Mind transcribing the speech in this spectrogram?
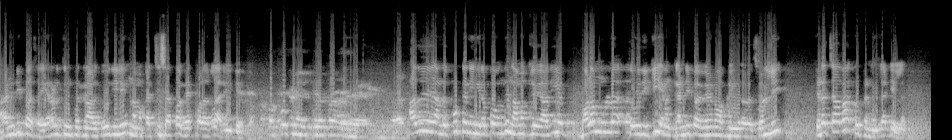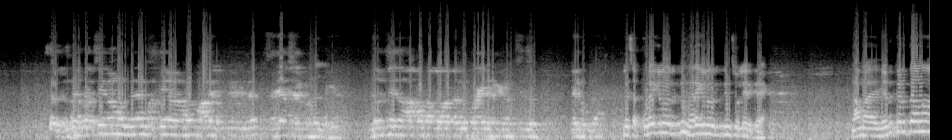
கண்டிப்பா சார். இருநூத்தி முப்பத்தி நாலு தொகுதியிலையும் நம்ம கட்சி சார்பா வேட்பாளர்கள் அறிவிக்க இருக்கோம் அது அந்த கூட்டணிங்கிறப்ப வந்து நமக்கு அதிக பலம் உள்ள தொகுதிக்கு எனக்கு கண்டிப்பா வேணும் அப்படிங்கிறத சொல்லி கிடைச்சாதான் கூட்டணி இல்லாட்டி இல்லை. இல்லை சார் குறைகளும் இருக்கு நிறைகளும் இருக்குன்னு சொல்லியிருக்கிறேன். நம்ம எதுக்கு எடுத்தாலும்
